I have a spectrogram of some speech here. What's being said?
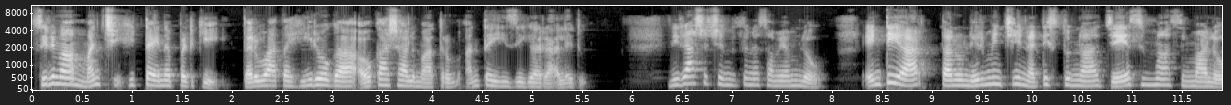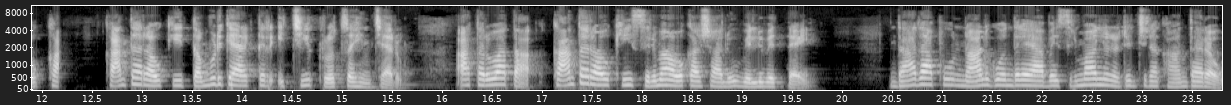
సినిమా మంచి హిట్ అయినప్పటికీ తరువాత హీరోగా అవకాశాలు మాత్రం అంత ఈజీగా రాలేదు. నిరాశ చెందుతున్న సమయంలో ఎన్టీఆర్ తను నిర్మించి నటిస్తున్న జయసింహ సినిమాలో కా- కాంతారావుకి తమ్ముడి క్యారెక్టర్ ఇచ్చి ప్రోత్సహించారు. ఆ తరువాత కాంతారావుకి సినిమా అవకాశాలు వెల్లువెత్తాయి. దాదాపు నాలుగు వందల యాభై సినిమాల్లో నటించిన కాంతారావు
